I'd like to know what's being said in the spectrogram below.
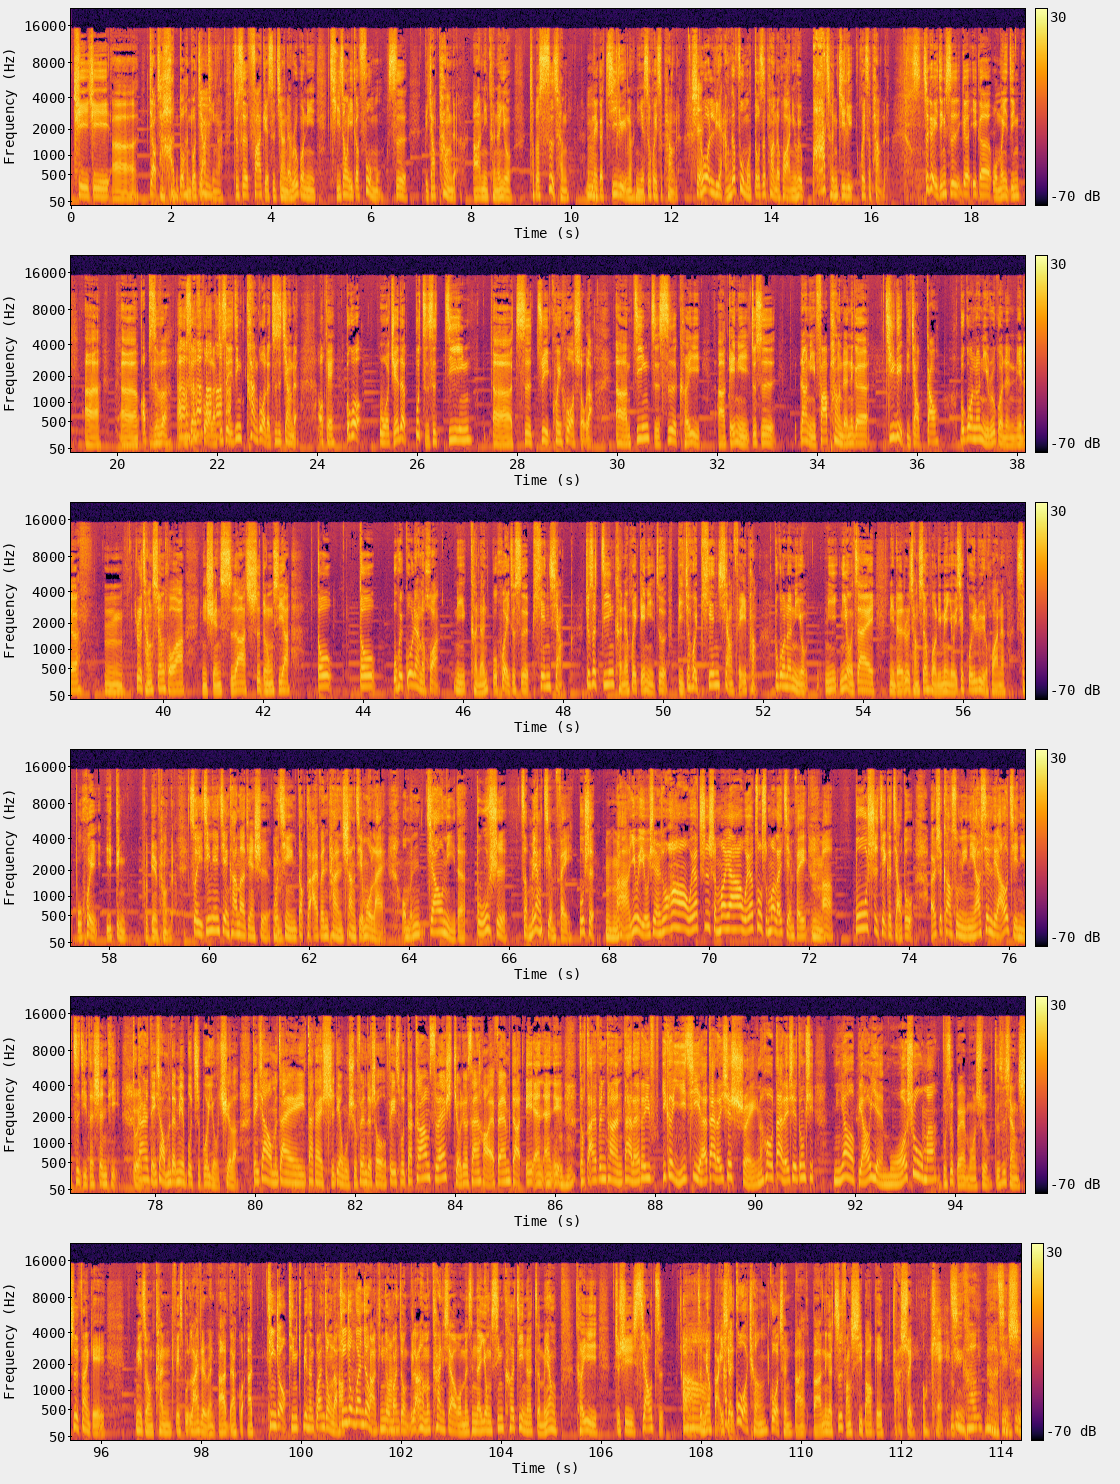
去去呃调查很多很多家庭啊，就是发觉是这样的，如果你其中一个父母是比较胖的啊，你可能有差不多四成。那个几率呢，你也是会是胖的。是，如果两个父母都是胖的话，你会八成几率会是胖的。这个已经是一个一个我们已经呃呃 observe observe 过了，就是已经看过了，就是这样的。OK，不过我觉得不只是基因呃是罪魁祸首了，呃，基因只是可以呃给你就是让你发胖的那个几率比较高。不过呢，你如果呢你的嗯，日常生活啊，你选食啊，吃的东西啊，都都不会过量的话，你可能不会就是偏向，就是基因可能会给你就比较会偏向肥胖。不过呢，你有你你有在你的日常生活里面有一些规律的话呢，是不会一定会变胖的。所以今天健康那件事，我请 Doctor Ivan Tan 上节目来，我们教你的不是。怎么样减肥？不是，啊，因为有一些人说啊，我要吃什么呀？我要做什么来减肥？啊，不是这个角度，而是告诉你你要先了解你自己的身体。对当然，等一下我们的面部直播有趣了。等一下我们在大概十点五十分的时候，facebook.com/slash 九六三好 FM dot a n n a，Dr. Ivan Tan 带来了一一个仪器，还带了一些水，然后带了一些东西。你要表演魔术吗？不是表演魔术，只是想示范给那种看 Facebook Live 的人啊啊啊听众，听变成观众了哈，听众观众啊，听众观众，让他们看一下我们现在用新科技呢，怎么样可以就是消脂啊，哦怎么样把一些过程过程把把那个脂肪细胞给打碎。，OK。健康那件事。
